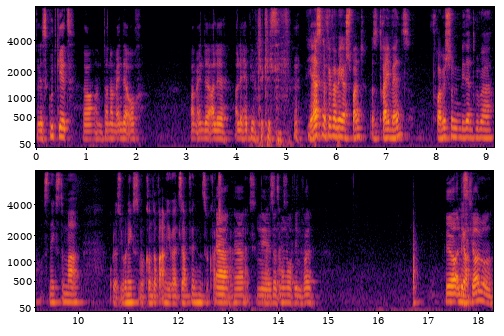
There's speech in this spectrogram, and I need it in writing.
alles gut geht. Ja, und dann am Ende auch am Ende alle, alle happy und glücklich sind. Ja, es ist auf jeden Fall mega spannend. Also drei Events. Freue mich schon wieder drüber das nächste Mal. Oder das übernächste. Man kommt auf an, wie wir zusammenfinden, zu quatschen. Ja, ja. ja. nee, nice, das nice. machen wir auf jeden Fall. Ja, alles ja. klar, Bro.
